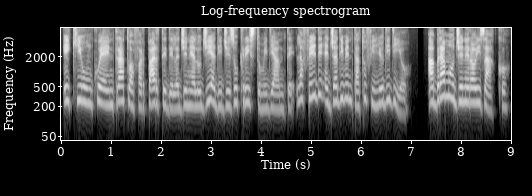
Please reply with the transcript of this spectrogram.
E chiunque è entrato a far parte della genealogia di Gesù Cristo mediante la fede è già diventato figlio di Dio. Abramo generò Isacco,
